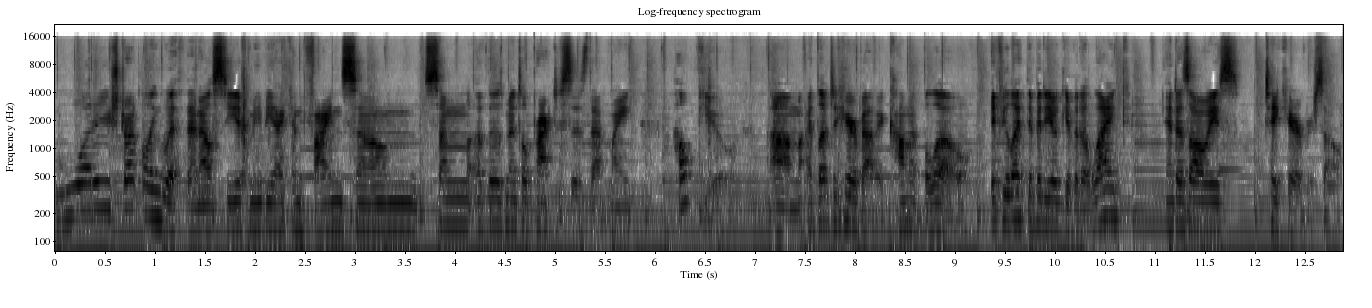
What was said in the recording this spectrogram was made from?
what are you struggling with? And I'll see if maybe I can find some some of those mental practices that might help you. Um, I'd love to hear about it. Comment below. If you like the video, give it a like. And as always, take care of yourself.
